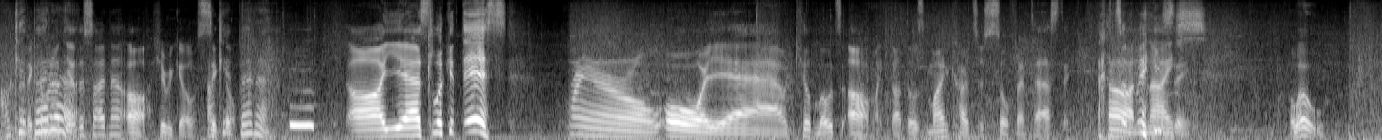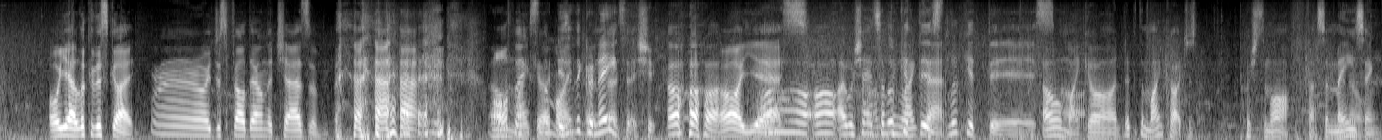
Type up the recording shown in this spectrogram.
I'll Are get they coming better. out the other side now? Oh, here we go. I'll get better. Oh yes, look at this. Oh yeah, we killed loads. Oh my god, those mine carts are so fantastic. That's oh, amazing. nice. Oh. Whoa. Oh yeah, look at this guy. I just fell down the chasm. All oh my thanks god. to the Is it the grenades that shoot? Oh. Oh yes. Oh, oh, I wish I had Oh, something like this. that. Look at this. Oh my Oh, god. Look at the minecart just push them off. That's amazing.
